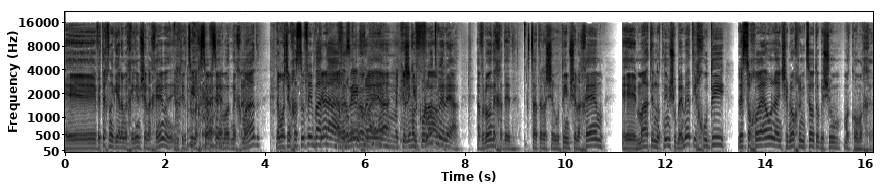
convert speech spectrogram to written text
אה, ותכף נגיע למחירים שלכם, אם תרצו לחשוף זה יהיה מאוד נחמד, למרות שהם חשופים באתר, אנחנו אז זה פתוחים, בעיה. מקלים על שקיפות. מלאה. אבל בואו נחדד קצת על השירותים שלכם, אה, מה אתם נותנים שהוא באמת ייחודי לסוחרי האונליין שהם לא יכולים למצוא אותו בשום מקום אחר.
